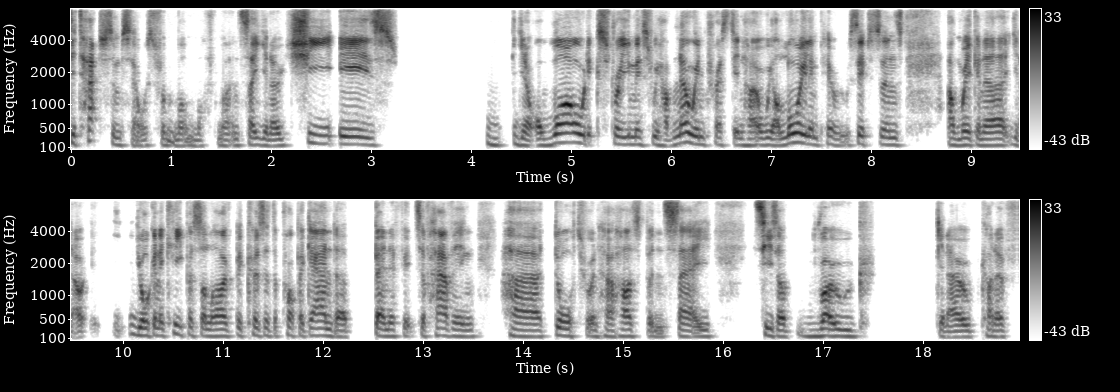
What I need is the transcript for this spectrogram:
detach themselves from Mon Mothma and say you know she is you know a wild extremist we have no interest in her we are loyal imperial citizens and we're gonna you know you're gonna keep us alive because of the propaganda benefits of having her daughter and her husband say she's a rogue you know kind of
